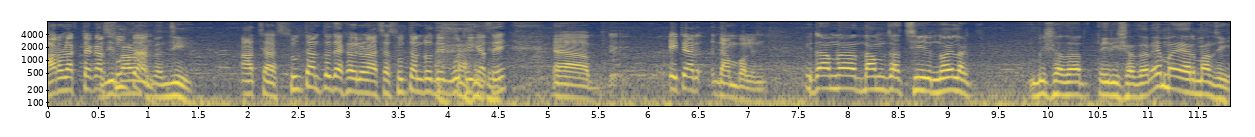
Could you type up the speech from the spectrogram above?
বারো লাখ টাকার সুলতান? জি। আচ্ছা সুলতান তো দেখা হইল না। আচ্ছা সুলতান সুলতানও দেখব ঠিক আছে। এটার দাম বলেন। এটা আমরা দাম যাচ্ছি নয় লাখ বিশ হাজার তিরিশ হাজার এমআই এর মাঝেই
